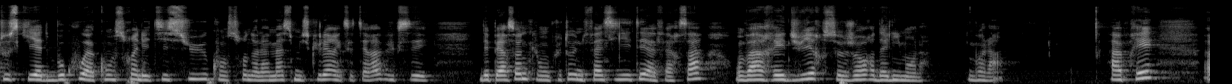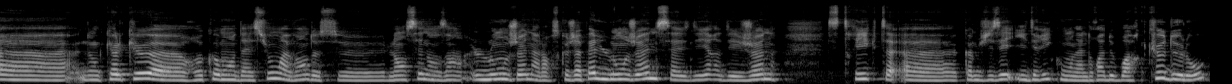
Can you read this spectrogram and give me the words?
tout ce qui aide beaucoup à construire les tissus, construire de la masse musculaire, etc. Vu que c'est des personnes qui ont plutôt une facilité à faire ça, on va réduire ce genre d'aliments-là. Voilà. Après, euh, donc quelques euh, recommandations avant de se lancer dans un long jeûne. Alors ce que j'appelle long jeûne, c'est-à-dire des jeûnes stricts, euh, comme je disais, hydriques, où on a le droit de boire que de l'eau.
